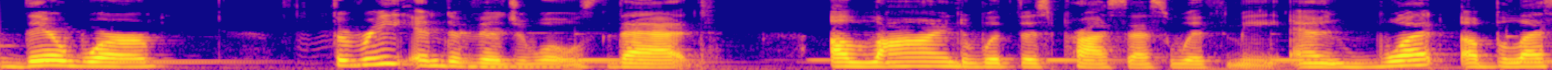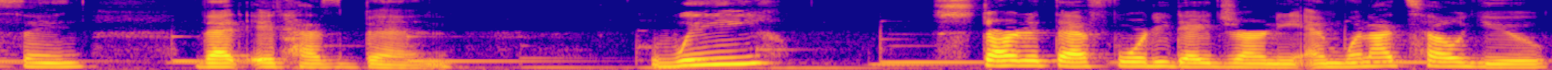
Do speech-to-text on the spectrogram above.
there were three individuals that aligned with this process with me. And what a blessing that it has been. We started that 40 day journey. And when I tell you,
